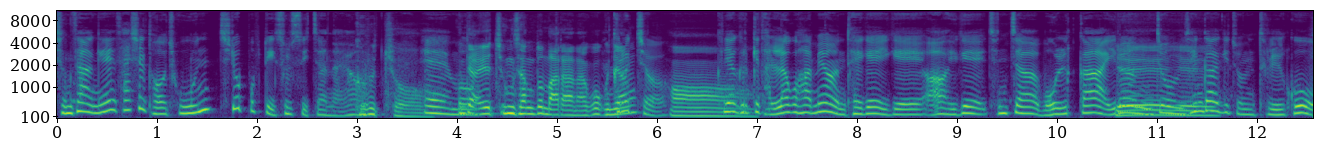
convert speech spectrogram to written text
증상에 사실 더 좋은 치료법도 있을 수 있잖아요. 그렇죠. 예, 뭐. 근데 아예 증상도 말 안 하고 그냥 그렇죠. 어. 그냥 그렇게 달라고 하면 되게 이게 아 이게 진짜 뭘까 이런 예, 좀 예. 생각이 좀 들고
